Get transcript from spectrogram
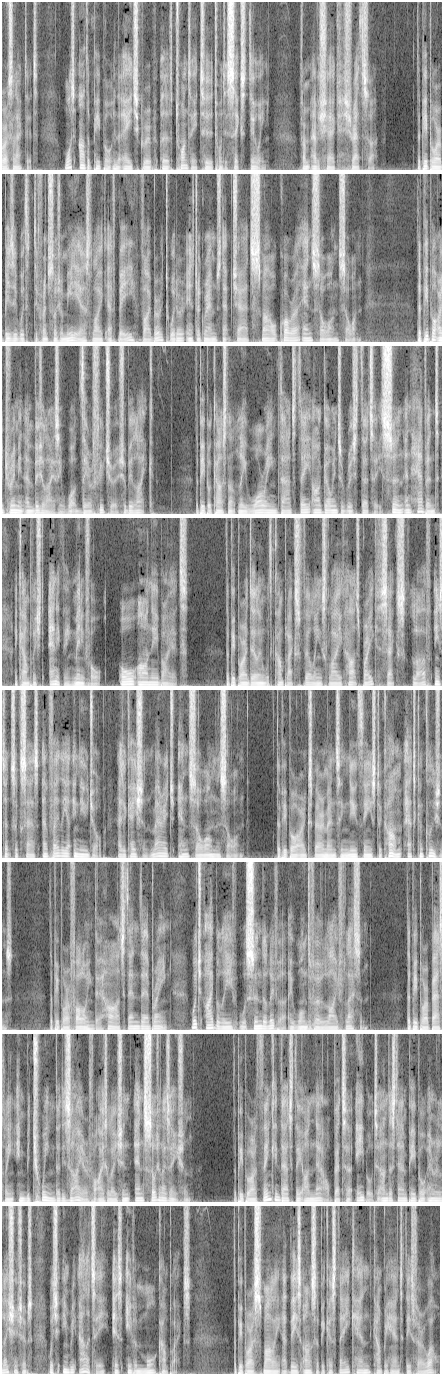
who are selected. What are the people in the age group of 20 to 26 doing? From Avishek Shrestha. The people are busy with different social medias like FB, Viber, Twitter, Instagram, Snapchat, Smile, Quora, and so on, so on. The people are dreaming and visualizing what their future should be like. The people constantly worrying that they are going to reach 30 soon and haven't accomplished anything meaningful or are nearby it. The people are dealing with complex feelings like heartbreak, sex, love, instant success, and failure in new job education, marriage, and so on and so on. The people are experimenting new things to come at conclusions. The people are following their heart than their brain, which I believe will soon deliver a wonderful life lesson. The people are battling in between the desire for isolation and socialization. The people are thinking that they are now better able to understand people and relationships, which in reality is even more complex. The people are smiling at this answer because they can comprehend this very well.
